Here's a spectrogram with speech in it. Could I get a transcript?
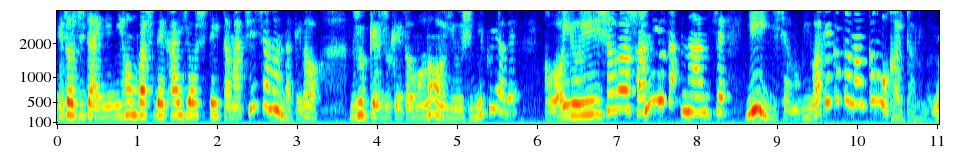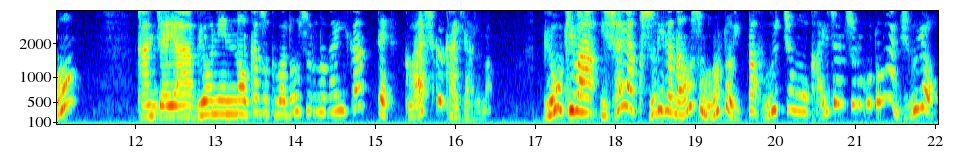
江戸時代に日本橋で開業していた町医者なんだけど、ずけずけと物を言う皮肉屋で、こういう医者は三流だなんて、いい医者の見分け方なんかも書いてあるのよ。患者や病人の家族はどうするのがいいかって詳しく書いてあるの。病気は医者や薬が治すものといった風潮を改善することが重要。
